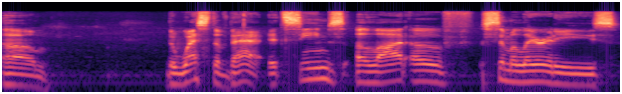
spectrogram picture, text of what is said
Um, the west of that, it seems a lot of similarities.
